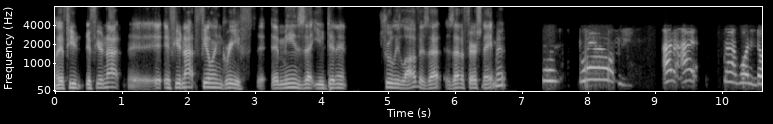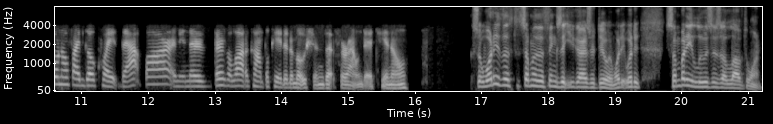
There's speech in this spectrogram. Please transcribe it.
If you if you're not if you're not feeling grief, it means that you didn't truly love. Is that is that a fair statement? Well, I, I I wouldn't don't know if I'd go quite that far. I mean, there's there's a lot of complicated emotions that surround it, you know. So, what are the some of the things that you guys are doing? What what somebody loses a loved one?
